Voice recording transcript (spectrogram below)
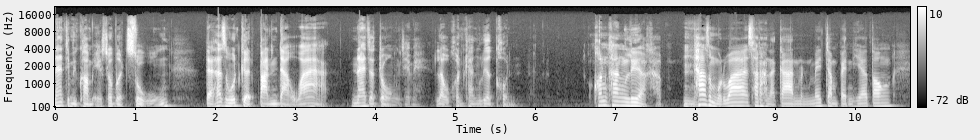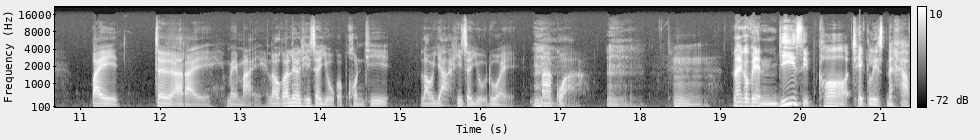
น่าจะมีความ extrovert สูง แต่ถ้าสมมติเกิดปันเดาว่าน่าจะตรงใช่ไหม เราค่อนข้างเลือกคน ค่อนข้างเลือกครับ ถ้าสมมุติว่าสถานการณ์มันไม่จำเป็นที่จะต้องไปเจออะไรใหม่ ๆ เราก็เลือกที่จะอยู่กับคนที่เราอยากที่จะอยู่ด้วยมากกว่าอืมอืม นั่นก็เป็น 20 ข้อเช็คลิสต์นะครับ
